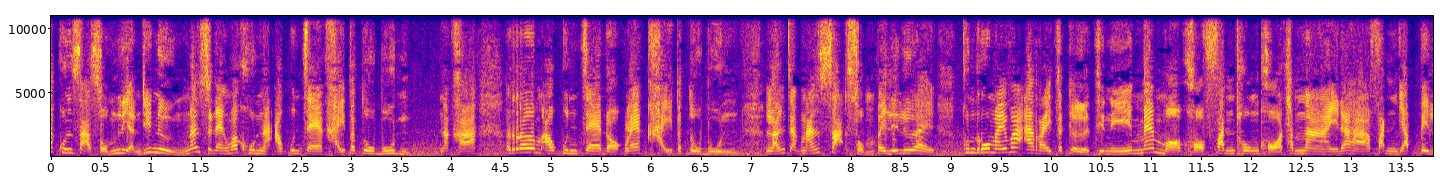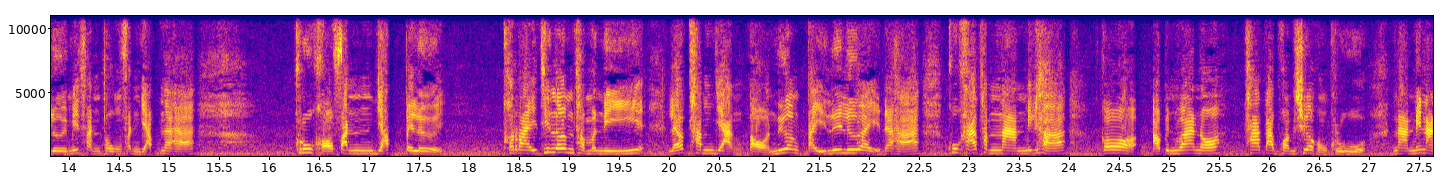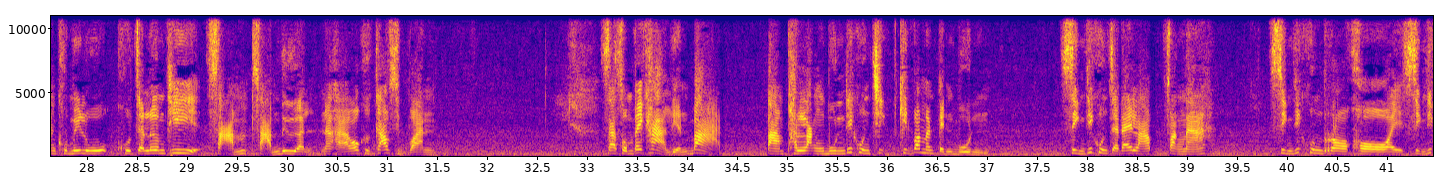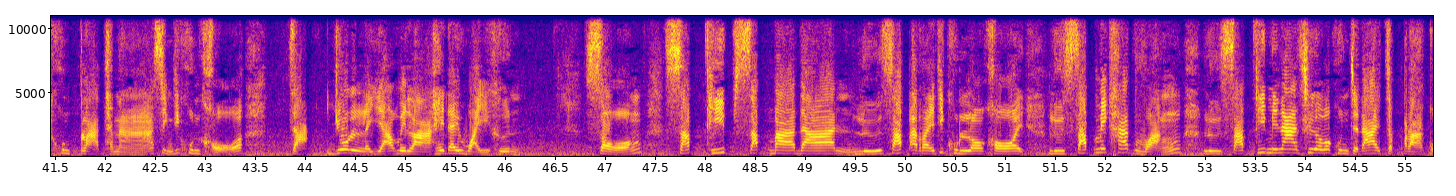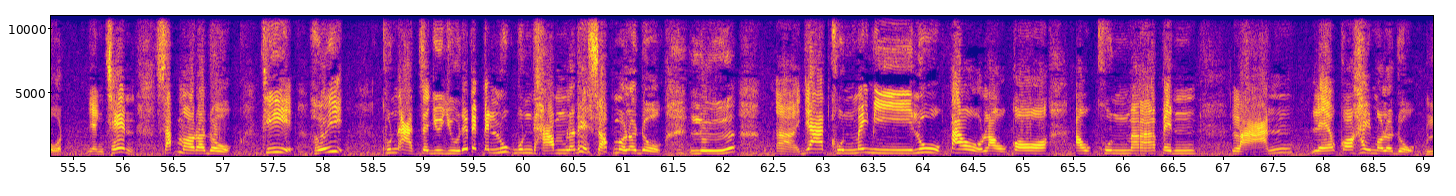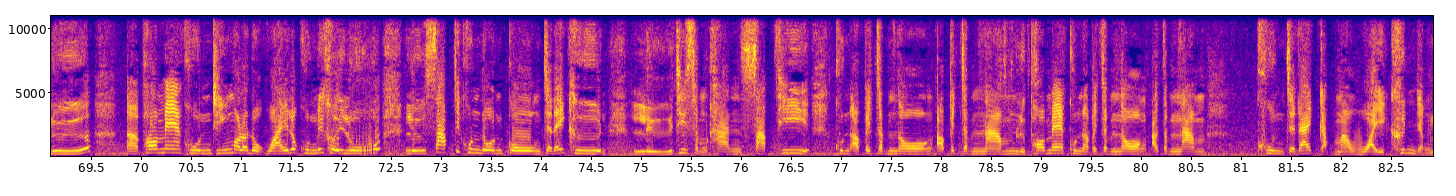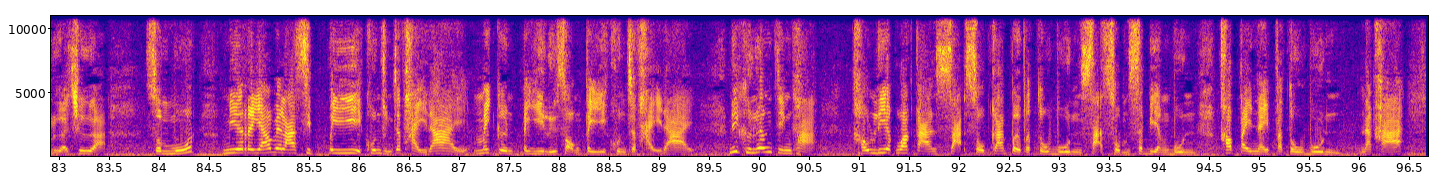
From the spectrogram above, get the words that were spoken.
ถ้าคุณสะสมเหรียญที่หนึ่งนั่นแสดงว่าคุณนะเอากุญแจไขประตูบุญนะคะ เริ่มเอากุญแจดอกแรกไขประตูบุญ หลังจากนั้นสะสมไปเรื่อยๆ คุณรู้ไหมว่าอะไรจะเกิดทีนี้ แม่หมอขอฟันธงขอทำนายนะคะ ฟันยับไปเลยไม่ฟันธงฟันยับนะคะ ครูขอฟันยับไปเลยใครที่เริ่มทำวันนี้ แล้วทำอย่างต่อเนื่องไปเรื่อย ๆ นะคะครูค้าทำนานไหมคะ ก็เอาเป็นว่าเนาะถ้าตามความเชื่อของครู นานไม่นานครูไม่รู้ ครูจะเริ่มที่3 3เดือนนะคะ ก็คือ 90 วัน สะสมไปค่ะเหรียญบาท ตามพลังบุญที่คุณคิดว่ามันเป็นบุญ สิ่งที่คุณจะได้รับฟังนะ สิ่งที่คุณรอคอย สิ่งที่คุณปรารถนา สิ่งที่คุณขอจะย่นระยะเวลาให้ได้ไวขึ้น สองทรัพย์ทิพย์ทรัพย์บาดาล หรือทรัพย์อะไรที่คุณรอคอย หรือทรัพย์ไม่คาดหวัง หรือทรัพย์ที่ไม่น่าเชื่อว่าคุณจะได้จะปรากฏ อย่างเช่น ทรัพย์มรดกที่เฮ้ยคุณอาจจะอยู่ๆได้ไปเป็นลูกบุญธรรมแล้วได้ทรัพย์มรดก หรือ ญาติคุณไม่มีลูกเต้าเหล่ากอเอาคุณมาเป็นหลานแล้วก็ให้มรดก หรืออพ่อแม่คุณทิ้งมรดกไว้แล้วคุณไม่เคยรู้ หรือทรัพย์ที่คุณโดนโกงจะได้คืน หรือที่สำคัญทรัพย์ที่คุณเอาไปจำนอง เอาไปจำนำหรือพ่อแม่คุณเอาไปจำนอง เอาจำนำคุณจะได้กลับมาไวขึ้นอย่างเหลือเชื่อ สมมุติมีระยะเวลา 10 ปี คุณถึงจะไถ่ได้ ไม่เกินปีหรือ 2 ปีคุณจะไถ่ได้ นี่คือเรื่องจริงค่ะ เขาเรียกว่าการสะสมการเปิดประตูบุญสะสมเสบียงบุญเข้าไปในประตูบุญนะคะ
